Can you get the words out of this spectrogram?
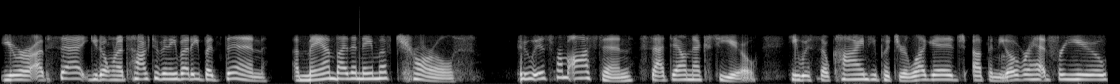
you're upset. You don't want to talk to anybody, but then a man by the name of Charles, who is from Austin, sat down next to you. He was so kind. He put your luggage up in the mm-hmm. overhead for you.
